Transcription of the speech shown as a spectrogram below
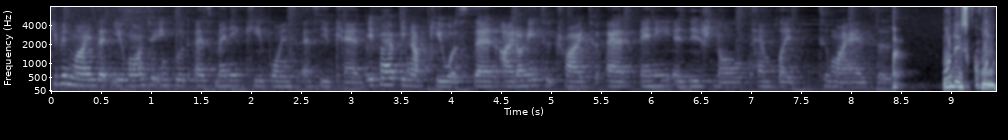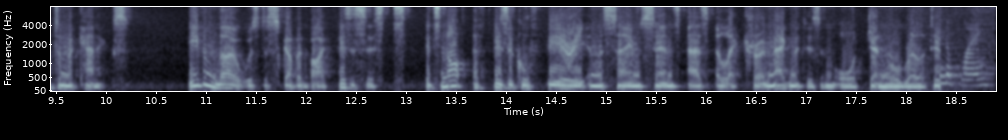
Keep in mind that you want to include as many key points as you can. If I have enough keywords, then I don't need to try to add any additional template to my answers. What is quantum mechanics? Even though it was discovered by physicists, it's not a physical theory in the same sense as electromagnetism or general relativity. The blanks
